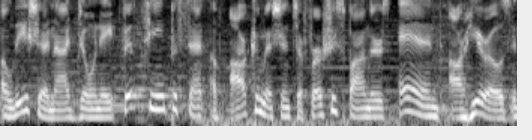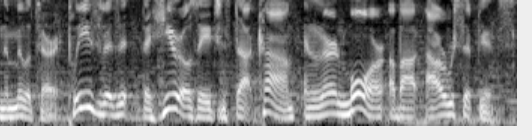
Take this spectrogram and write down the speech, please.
Alysia, and I donate 15% of our commission to first responders and our heroes in the military. Please visit theheroesagents.com and learn more about our recipients.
